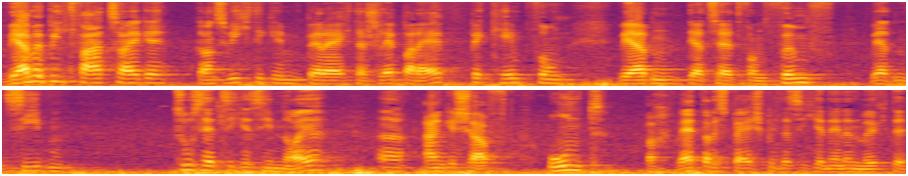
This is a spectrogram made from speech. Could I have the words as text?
Wärmebildfahrzeuge, ganz wichtig im Bereich der Schleppereibekämpfung, werden derzeit von fünf, werden sieben zusätzliche sieben neue äh, angeschafft und auch weiteres Beispiel, das ich hier nennen möchte,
